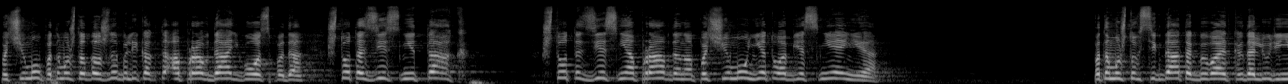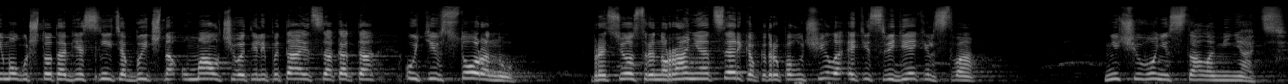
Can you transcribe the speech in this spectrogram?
Почему? Потому что должны были как-то оправдать Господа. Что-то здесь не так, что-то здесь не оправдано. Почему нету объяснения? Потому что всегда так бывает, когда люди не могут что-то объяснить, обычно умалчивают или пытаются как-то уйти в сторону. Братья и сестры, но ранняя церковь, которая получила эти свидетельства, ничего не стала менять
